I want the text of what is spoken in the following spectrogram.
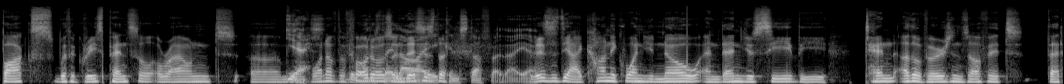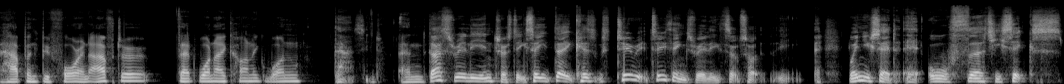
box with a grease pencil around um, yes, one of the, the photos and like this is the and stuff like that yeah this is the iconic one you know and then you see the 10 other versions of it that happened before and after that one iconic one. That's. And That's really interesting. So, because two two things really. So, so when you said eh, all thirty six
